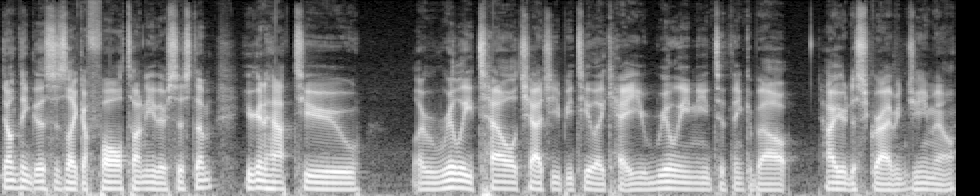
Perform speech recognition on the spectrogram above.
don't think this is like a fault on either system. You're going to have to like really tell ChatGPT like, hey, you really need to think about how you're describing Gmail.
